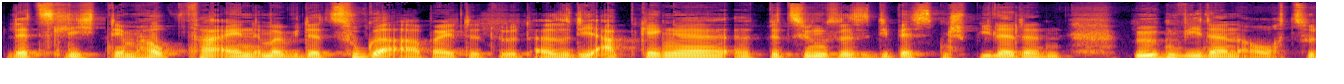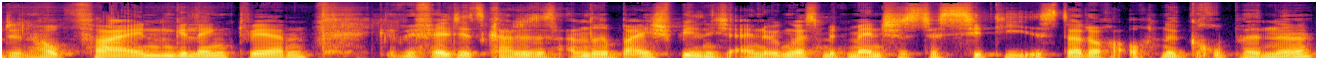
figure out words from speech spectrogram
letztlich dem Hauptverein immer wieder zugearbeitet wird. Also die Abgänge äh, beziehungsweise die besten Spieler dann irgendwie dann auch zu den Hauptvereinen gelenkt werden. Mir fällt jetzt gerade das andere Beispiel nicht ein. Irgendwas mit Manchester City ist da doch auch eine Gruppe, ne?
